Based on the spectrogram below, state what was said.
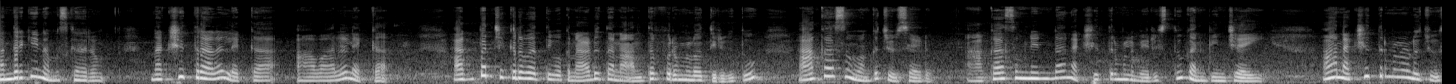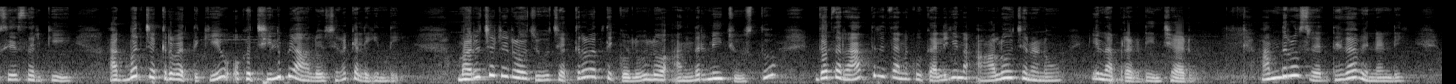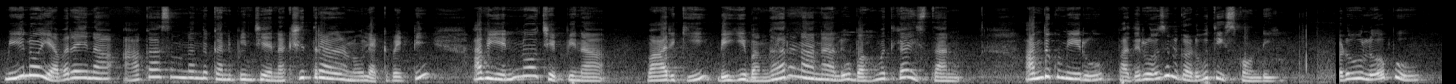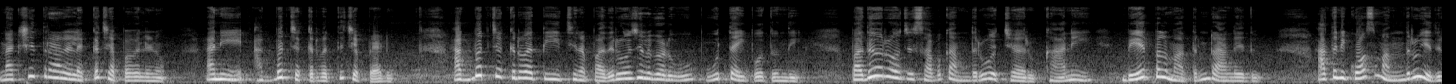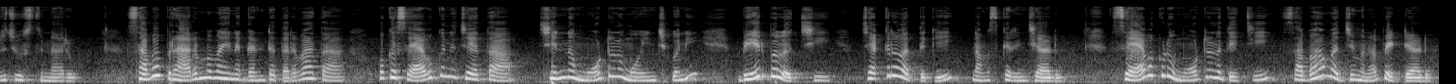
అందరికీ నమస్కారం. నక్షత్రాల లెక్క ఆవాల లెక్క. అక్బర్ చక్రవర్తి ఒకనాడు తన అంతఃపురంలో తిరుగుతూ ఆకాశం వంక చూశాడు. ఆకాశం నిండా నక్షత్రములు మెరుస్తూ కనిపించాయి. ఆ నక్షత్రములను చూసేసరికి అక్బర్ చక్రవర్తికి ఒక చిలిపి ఆలోచన కలిగింది. మరుసటి రోజు చక్రవర్తి కొలువులో అందరినీ చూస్తూ గత రాత్రి తనకు కలిగిన ఆలోచనను ఇలా ప్రకటించాడు. అందరూ శ్రద్ధగా వినండి. మీలో ఎవరైనా ఆకాశం నందు కనిపించే నక్షత్రాలను లెక్కపెట్టి అవి ఎన్నో చెప్పినా వారికి వెయ్యి బంగారు నాణాలు బహుమతిగా ఇస్తాను. అందుకు మీరు పది రోజులు గడువు తీసుకోండి. గడువులోపు నక్షత్రాల లెక్క చెప్పవలెను అని అక్బర్ చక్రవర్తి చెప్పాడు. అక్బర్ చక్రవర్తి ఇచ్చిన పది రోజుల గడువు పూర్తి అయిపోతుంది పదో రోజు సభకు అందరూ వచ్చారు. కానీ బీర్బల్ మాత్రం రాలేదు. అతని కోసం అందరూ ఎదురు చూస్తున్నారు సభ ప్రారంభమైన గంట తర్వాత ఒక సేవకుని చేత చిన్న మూటను మోయించుకొని బీర్బల్ వచ్చి చక్రవర్తికి నమస్కరించాడు. సేవకుడు మూటను తెచ్చి సభా మధ్యమున పెట్టాడు.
